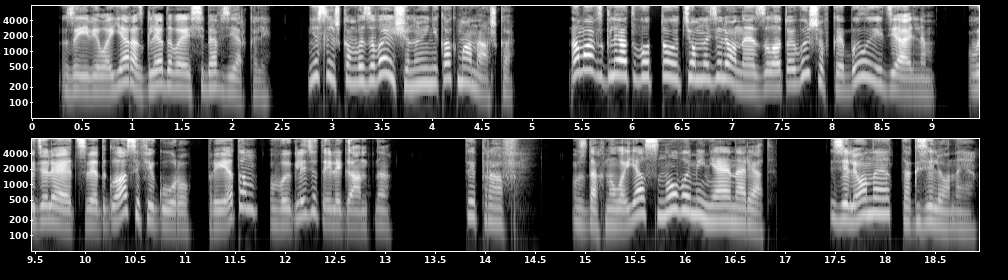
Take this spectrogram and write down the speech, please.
— заявила я, разглядывая себя в зеркале. «Не слишком вызывающе, но и не как монашка. На мой взгляд, вот то темно зеленое с золотой вышивкой было идеальным. Выделяет цвет глаз и фигуру, при этом выглядит элегантно». «Ты прав», — вздохнула я, снова меняя наряд. Зеленое так зеленое.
